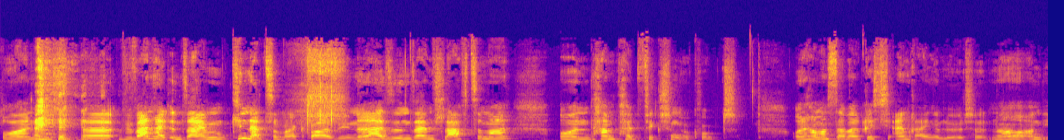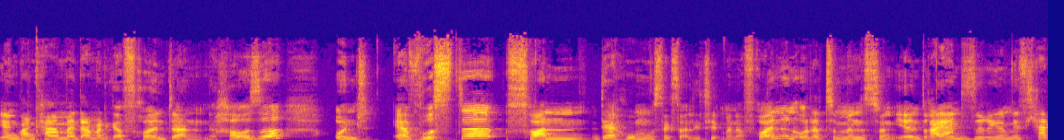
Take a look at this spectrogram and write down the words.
Und äh, wir waren halt in seinem Kinderzimmer quasi, ne? Also in seinem Schlafzimmer und haben Pulp Fiction geguckt. Und haben uns dabei richtig einen reingelötet, ne? Und irgendwann kam mein damaliger Freund dann nach Hause und er wusste von der Homosexualität meiner Freundin oder zumindest von ihren Dreiern, die sie regelmäßig hat.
